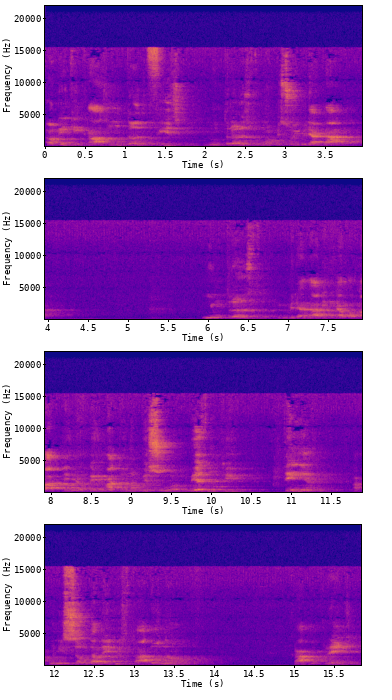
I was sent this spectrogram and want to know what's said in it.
alguém que causa um dano físico no trânsito, uma pessoa embriagada, em um trânsito, embriagada e acaba batendo em alguém, matando uma pessoa, mesmo que tenha a punição da lei do Estado ou não, cabe o crente,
